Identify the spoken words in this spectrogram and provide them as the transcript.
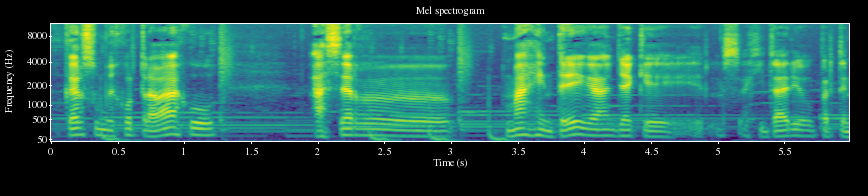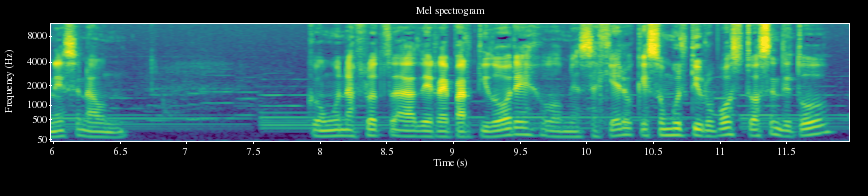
buscar su mejor trabajo, hacer más entrega, ya que el Sagitario pertenecen a un como una flota de repartidores o mensajeros que son multipropósitos, hacen de todo,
